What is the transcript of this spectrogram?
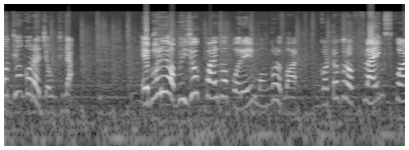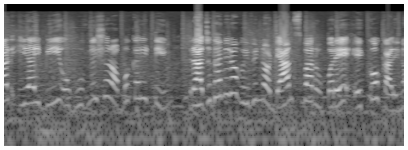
ମଧ୍ୟ କରାଯାଉଥିଲା এভাবে অভিযোগ পাইবা পরে মঙ্গলবার কটকর ফ্লাইং স্কোয়াড ইআইবি ও ভুবনেশ্বর অবকারী টিম রাজধানীর বিভিন্ন ড্যান্স বার উপরে এককালীন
